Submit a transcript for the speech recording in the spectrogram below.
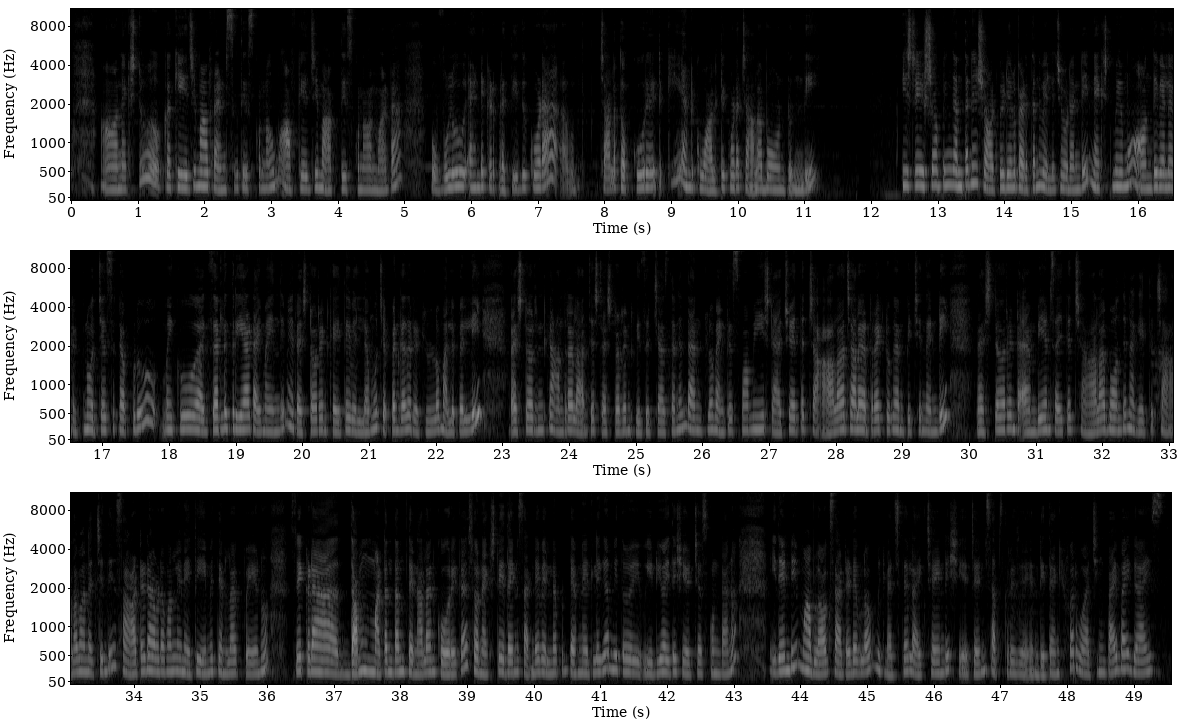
నెక్స్ట్ ఒక కేజీ మా ఫ్రెండ్స్కి తీసుకున్నాము. హాఫ్ కేజీ మాకు తీసుకున్నాం అనమాట పువ్వులు అండ్ ఇక్కడ ప్రతిదీ కూడా చాలా తక్కువ రేటుకి అండ్ క్వాలిటీ కూడా చాలా బాగుంటుంది. ఈ స్ట్రీట్ షాపింగ్ అంతా నేను షార్ట్ వీడియోలో పెడతాను వెళ్ళి చూడండి. నెక్స్ట్ మేము ఆన్ ది వేలో రిటర్న్ వచ్చేసేటప్పుడు మీకు ఎగ్జాక్ట్లీ త్రీ ఆ టైం అయింది. మేము రెస్టారెంట్కి అయితే వెళ్ళాము. చెప్పాను కదా రిటర్న్లో మల్లెపల్లి రెస్టారెంట్కి ఆంధ్ర లార్జెస్ట్ రెస్టారెంట్కి విజిట్ చేస్తాను దాంట్లో వెంకటేశ్వర స్వామి స్టాచ్యూ అయితే చాలా చాలా అట్రాక్టివ్గా అనిపించిందండి. రెస్టారెంట్ అంబియన్స్ అయితే చాలా బాగుంది. నాకైతే చాలా బాగా నచ్చింది. సాటర్డే అవడం వల్ల నేనైతే ఏమీ తినలేకపోయాను. సో ఇక్కడ దమ్ మటన్ దమ్ తినాలని కోరిక. సో నెక్స్ట్ ఏదైనా సండే వెళ్ళినప్పుడు డెఫినెట్లీగా మీతో వీడియో అయితే షేర్ షేర్ చేసుకుంటాను. ఇదేంటి మా బ్లాగ్ సాటర్డే బ్లాగ్. మీకు నచ్చితే లైక్ చేయండి షేర్ చేయండి సబ్స్క్రైబ్ చేయండి. Thank you for watching. Bye bye guys.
